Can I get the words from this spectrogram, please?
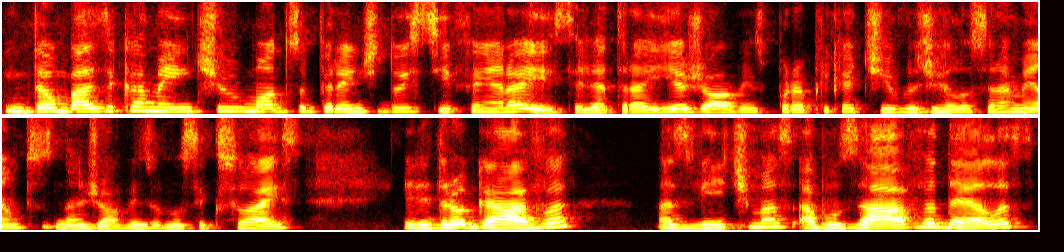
Então, basicamente, o modus operandi do Stephen era esse. Ele atraía jovens por aplicativos de relacionamentos, né, jovens homossexuais. Ele drogava as vítimas, abusava delas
